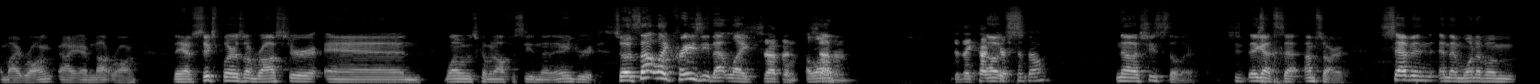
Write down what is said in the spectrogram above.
Am I wrong? I am not wrong. They have six players on roster, and one of them's coming off a season and an injury. So it's not like crazy that like Seven. A lot- Seven. Did they cut Oh, Kierstan Bell? no, she's still there. She's, they got set. I'm sorry, seven, and then one of them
